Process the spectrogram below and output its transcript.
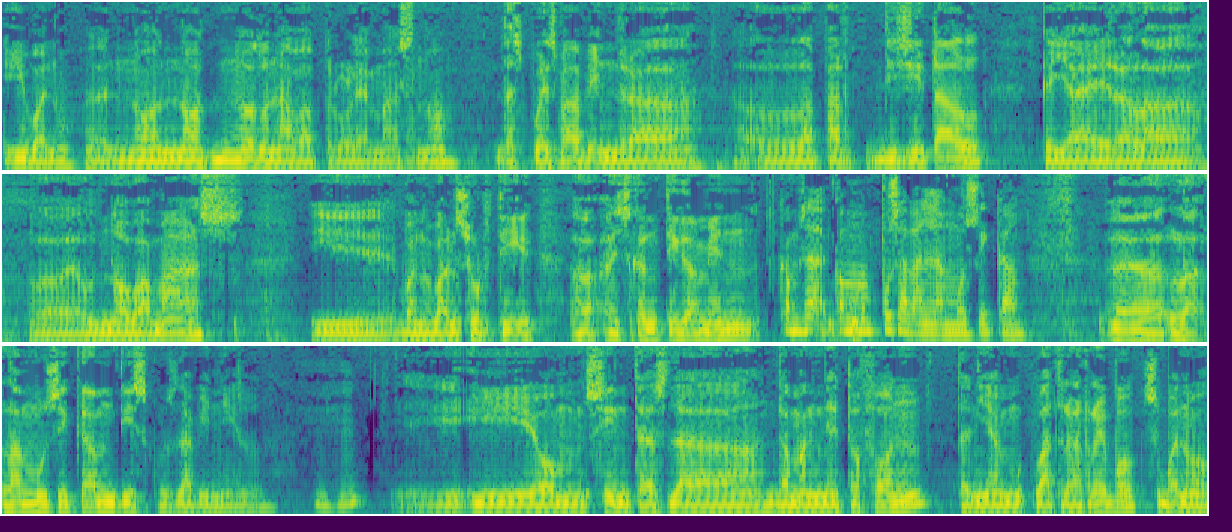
i bueno, eh, no, no, no donava problemes, no? Després va vindre la part digital, que ja era la, la, el Nova Mas, i bueno, van sortir... Eh, és que antigament Com, com posaven la música? eh, la, la música amb discos de vinil i, i amb cintes de, de magnetofon teníem quatre Revox bueno,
